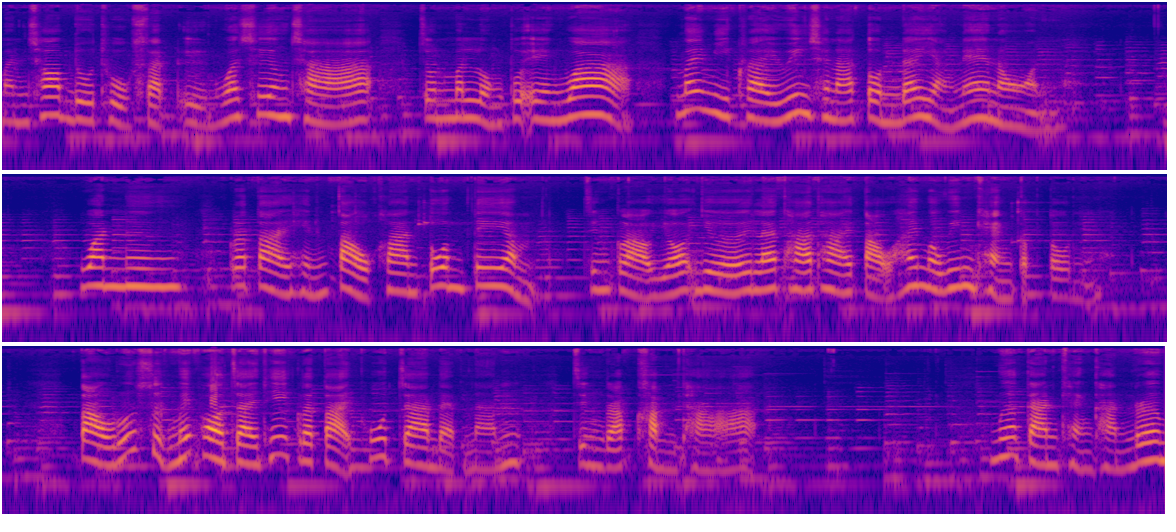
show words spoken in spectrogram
มันชอบดูถูกสัตว์อื่นว่าเชื่องช้า จนมันหลงตัวเองว่า ไม่มีใครวิ่งชนะตนได้อย่างแน่นอน วันหนึ่ง กระต่ายเห็นเต่าคลานต้วมเตี้ยม จึงกล่าวเยาะเย้ยและท้าทายเต่าให้มาวิ่งแข่งกับตน เต่ารู้สึกไม่พอใจที่กระต่ายพูดจาแบบนั้น จึงรับคำท้า เมื่อการแข่งขันเริ่ม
